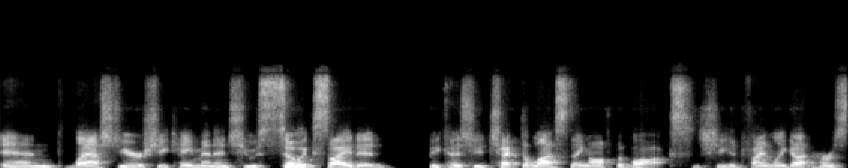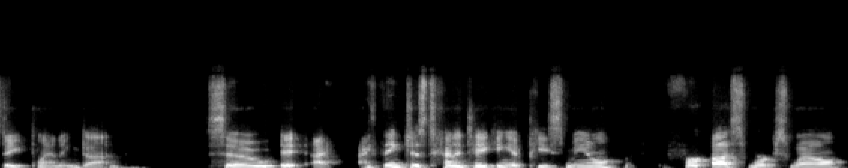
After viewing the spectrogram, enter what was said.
And last year she came in and she was so excited because she checked the last thing off the box. She had finally gotten her estate planning done. So it, I, I think just kind of taking it piecemeal for us works well.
